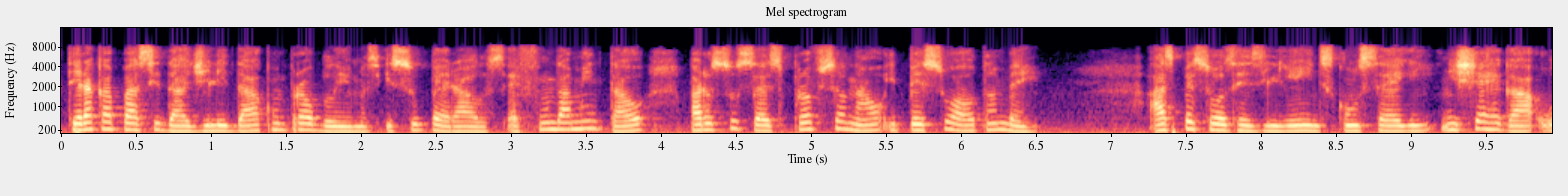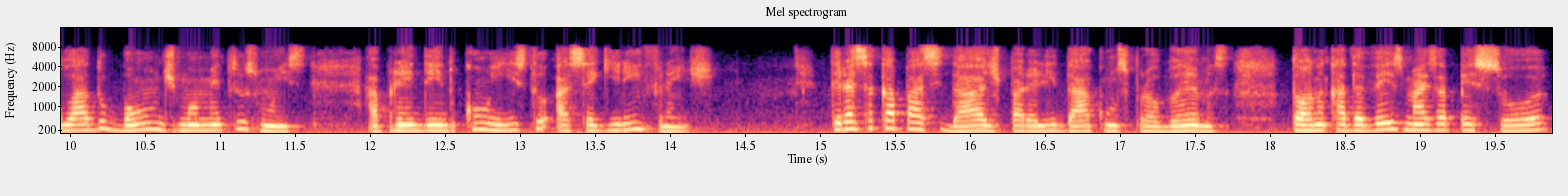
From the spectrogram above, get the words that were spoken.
Ter a capacidade de lidar com problemas e superá-los é fundamental para o sucesso profissional e pessoal também. As pessoas resilientes conseguem enxergar o lado bom de momentos ruins, aprendendo com isto a seguir em frente. Ter essa capacidade para lidar com os problemas torna cada vez mais a pessoa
